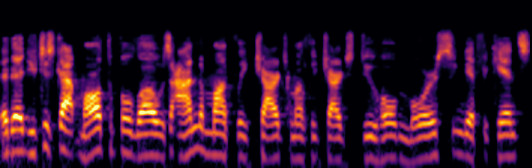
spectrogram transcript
and then you just got multiple lows on the monthly charts. Monthly charts do hold more significance.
